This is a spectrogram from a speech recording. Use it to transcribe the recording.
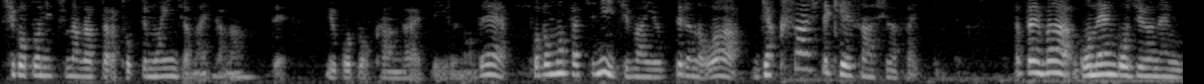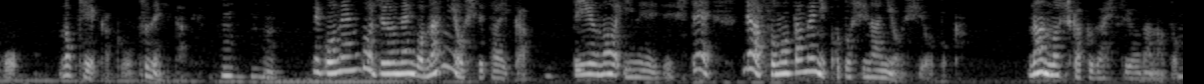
仕事につながったらとってもいいんじゃないかなっていうことを考えているので、子供たちに一番言ってるのは、逆算して計算しなさいって言ってます。例えば、5年後、10年後の計画を常に立てる。うんうんで、5年後、10年後何をしてたいかっていうのをイメージして、じゃあそのために今年何をしようとか、何の資格が必要だなとか、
